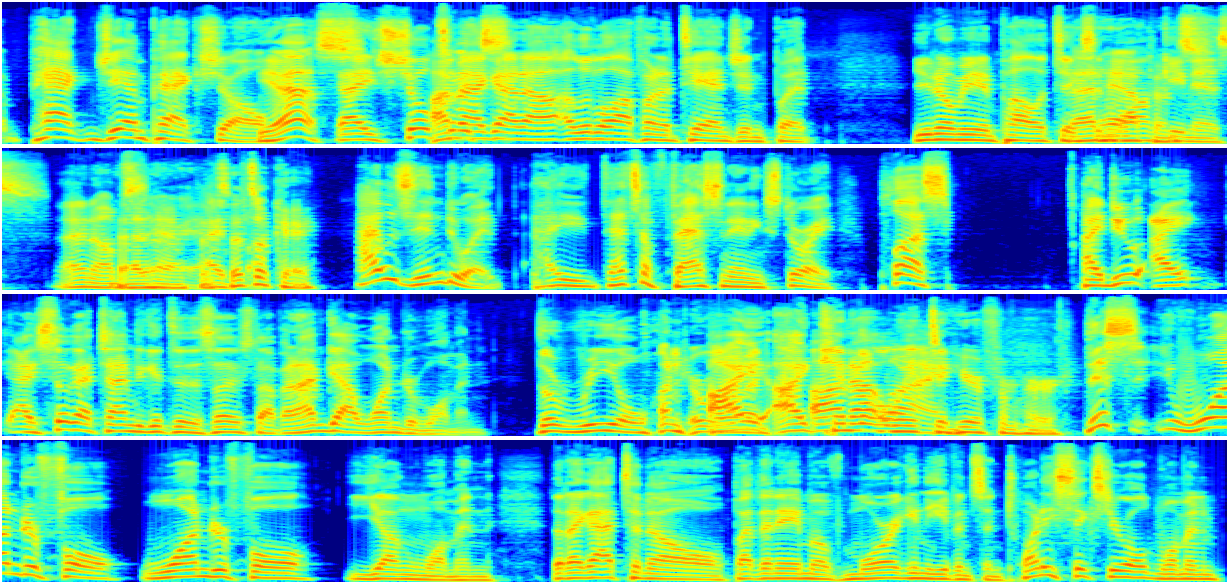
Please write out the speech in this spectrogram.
a pack jam pack show. Yes. Guys, Schultz I'm and I got a, a little off on a tangent, but you know me in politics That and happens. wonkiness. I know. I'm that sorry. happens. I- That's okay. I was into it. I that's a fascinating story. Plus, I do I I still got time to get to this other stuff, and I've got Wonder Woman, the real Wonder Woman. I the cannot wait to hear from her. This wonderful, wonderful young woman that I got to know by the name of Morgan Evenson, 26 year old woman,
